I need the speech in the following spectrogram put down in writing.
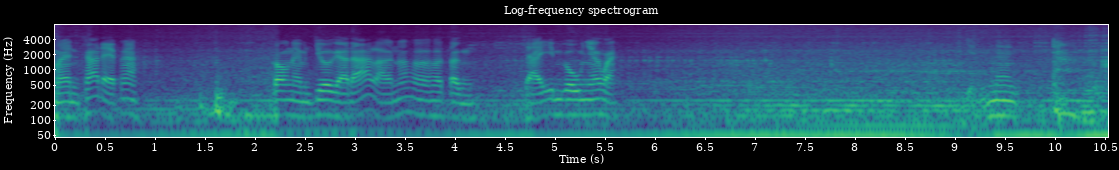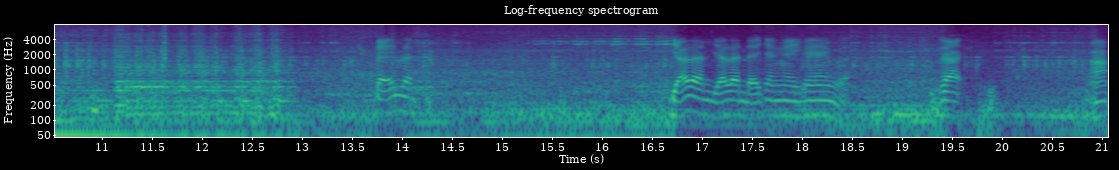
Hình khá đẹp ha. Con này mình chưa gà đá là nó hơi, hơi từng. Chạy im gu nha các bạn. Để lên. Dở lên dở lên để cho ngay cái em rồi. Đó.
